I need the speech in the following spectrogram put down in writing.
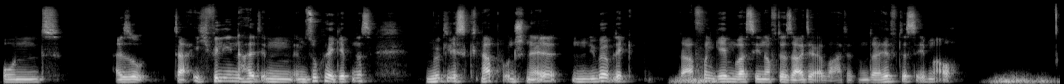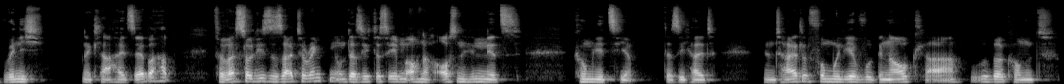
Und also da, ich will Ihnen halt im, im Suchergebnis möglichst knapp und schnell einen Überblick davon geben, was Ihnen auf der Seite erwartet. Und da hilft es eben auch, wenn ich eine Klarheit selber habe, für was soll diese Seite ranken und dass ich das eben auch nach außen hin jetzt kommuniziere. Dass ich halt einen Titel formuliere, wo genau klar rüberkommt,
